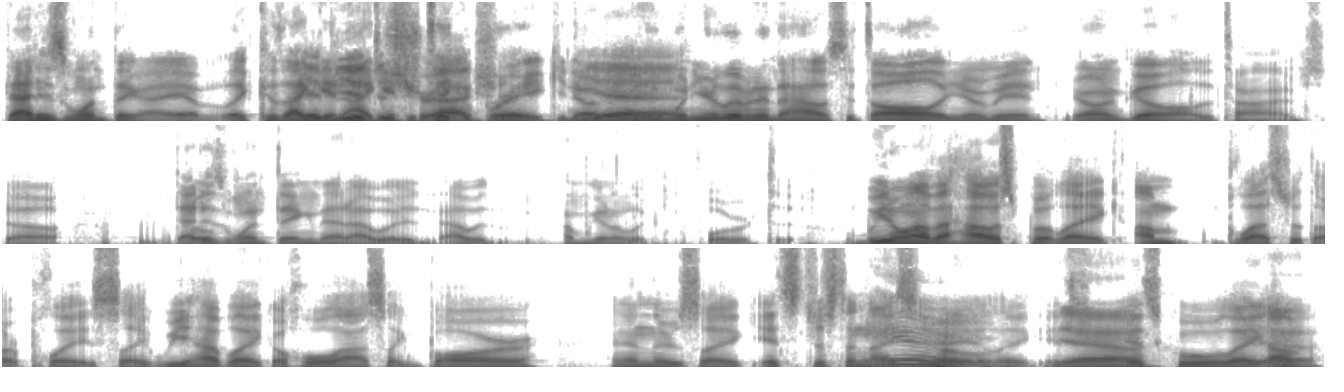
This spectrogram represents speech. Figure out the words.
That is one thing I am like because I get I get to take a break. You know what I mean? When you're living in the house, it's all you know what I mean. You're on go all the time. So that is one thing that I would I would I'm gonna look forward to. we don't have a house, but like I'm blessed with our place. Like we have like a whole ass like bar, and then there's like it's just a nice area. Like it's Yeah. it's cool. Like yeah. I'm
